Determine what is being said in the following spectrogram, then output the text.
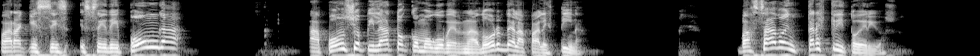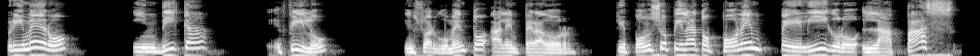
para que se, se deponga a Poncio Pilato como gobernador de la Palestina, basado en tres criterios. Primero, indica eh, Filo en su argumento al emperador que Poncio Pilato pone en peligro la paz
